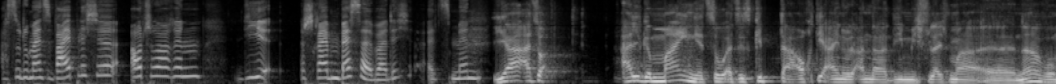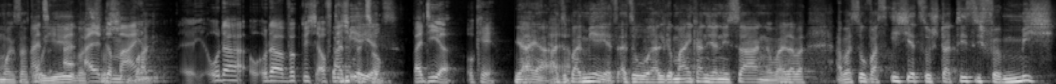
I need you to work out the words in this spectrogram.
Ach so, du meinst weibliche Autorinnen, die schreiben besser über dich als Männer? Ja, also allgemein jetzt so, also es gibt da auch die eine oder andere, die mich vielleicht mal, äh, ne, wo man sagt, Meinst oh je, was, was allgemein die? äh, oder, oder wirklich auf Bei dich mir bezogen? jetzt. Bei dir, okay. Ja, ja, also bei mir jetzt. Also allgemein kann ich ja nicht sagen, weil aber, aber so, was ich jetzt so statistisch für mich,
